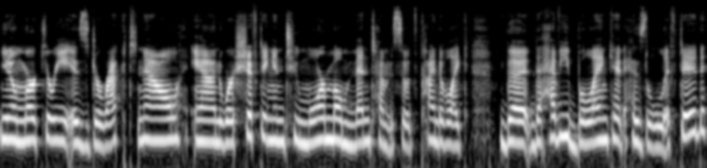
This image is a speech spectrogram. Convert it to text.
You know, Mercury is direct now, and we're shifting into more momentum. So it's kind of like the the heavy blanket has lifted,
